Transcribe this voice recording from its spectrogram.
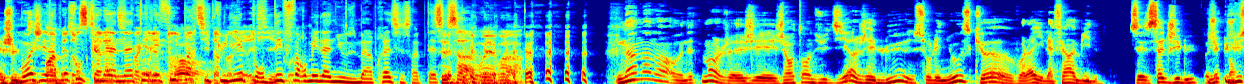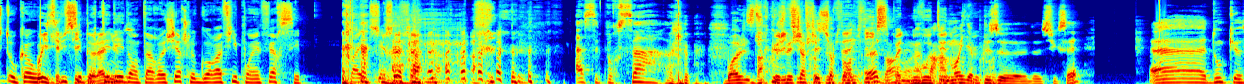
Je Moi j'ai l'impression mais dans ce qu'il y a cas-là, un intérêt tout particulier pour déformer la news, mais après ce serait peut-être. C'est ça, ouais, voilà. Non, non, non, honnêtement, j'ai- j'ai j'ai entendu dire, j'ai lu sur les news que, voilà, il a fait un bid. C'est ça que j'ai lu. Juste au cas où, Oui, c'est pour t'aider dans ta recherche, le gorafi.fr c'est pas une source. Ah, c'est pour ça. Bon, du coup, que je vais chercher sur Pornhub. c'est hein, pas une nouveauté Apparemment, il y a plus, plus de, de succès. Euh, donc, euh,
